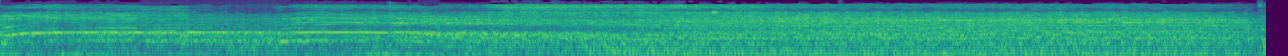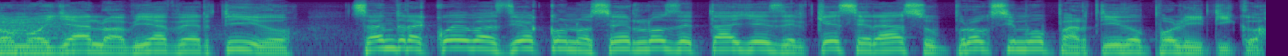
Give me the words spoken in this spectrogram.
dos, tres. Como ya lo había advertido, Sandra Cuevas dio a conocer los detalles del que será su próximo partido político.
